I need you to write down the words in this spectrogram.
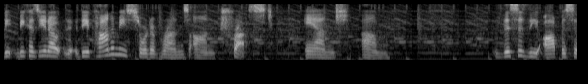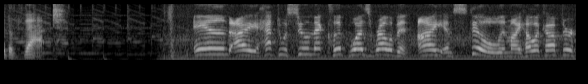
be- because, you know, the, the economy sort of runs on trust. And um, this is the opposite of that. And I have to assume that clip was relevant. I am still in my helicopter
